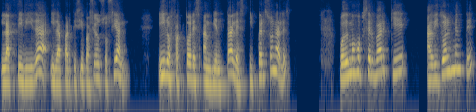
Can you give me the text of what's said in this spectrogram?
la actividad y la participación social y los factores ambientales y personales, podemos observar que habitualmente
